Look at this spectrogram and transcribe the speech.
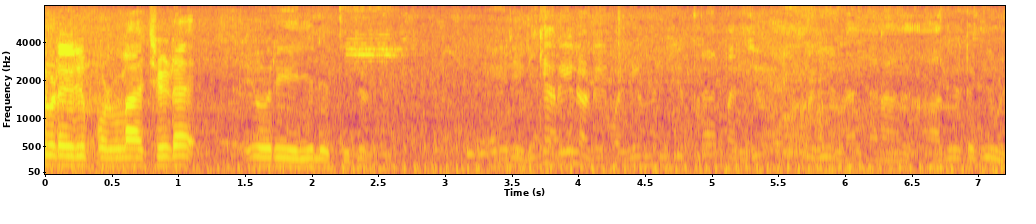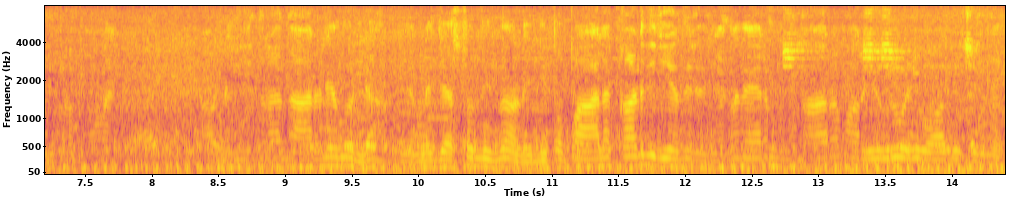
ഞങ്ങളിവിടെ ഒരു പൊള്ളാച്ചിയുടെ ഒരു ഏരിയയിൽ എത്തിയിട്ടുണ്ട്. എനിക്കറിയില്ല വഴിയൊന്നും എനിക്ക് ഇത്ര പരിചയമുള്ള വഴിയല്ല. ഞാൻ ആദ്യമായിട്ടൊക്കെ വഴി കൂടെ പോകണേ അതുകൊണ്ട് എനിക്ക് ഇത്ര ധാരണയൊന്നുമില്ല. ഞങ്ങൾ ജസ്റ്റ് ഒന്ന് നിന്നതാണ്. ഇനിയിപ്പോൾ പാലക്കാട് തിരിയാൻ തരും ഞങ്ങൾ നേരം മൂന്നാറ് മറിയൂർ വഴി പോകാമെന്ന് വെച്ചിരുന്നത്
